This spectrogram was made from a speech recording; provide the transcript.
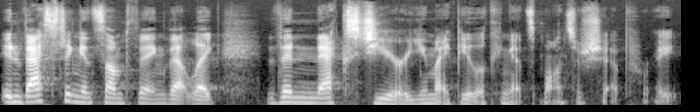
investing in something that like the next year you might be looking at sponsorship right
